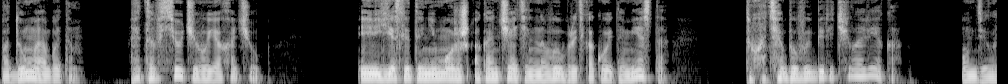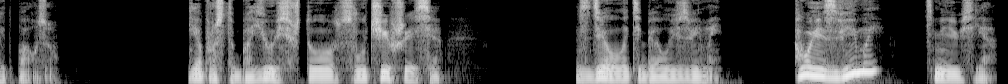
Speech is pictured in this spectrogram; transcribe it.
Подумай об этом. Это все, чего я хочу. И если ты не можешь окончательно выбрать какое-то место, то хотя бы выбери человека. Он делает паузу. Я просто боюсь, что случившееся сделало тебя уязвимой. «Уязвимой?» — смеюсь я.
